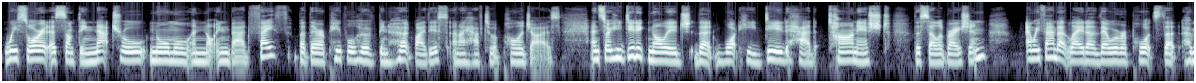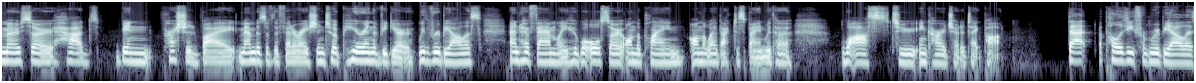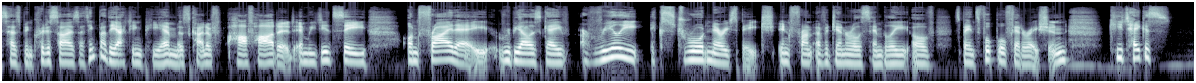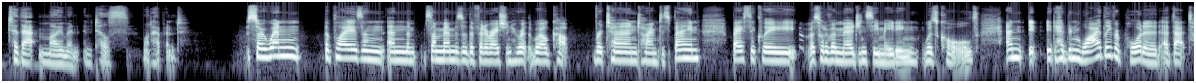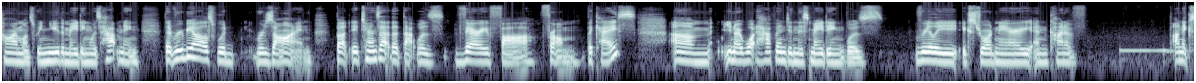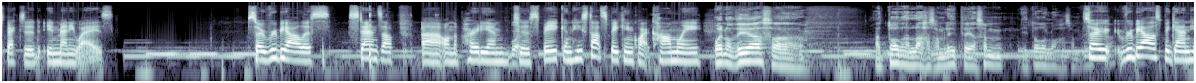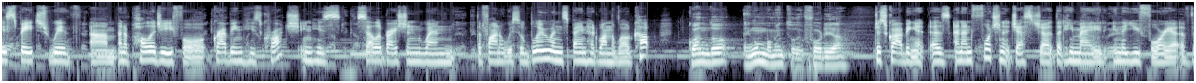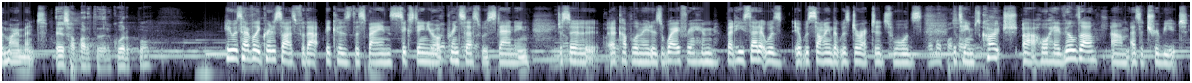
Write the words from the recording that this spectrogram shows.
we saw it as something natural, normal, and not in bad faith, but there are people who have been hurt by this, and I have to apologise. And so he did acknowledge that what he did had tarnished the celebration. And we found out later there were reports that Hermoso had been pressured by members of the Federation to appear in the video with Rubiales and her family, who were also on the plane on the way back to Spain with her, were asked to encourage her to take part that apology from Rubiales has been criticised, I think, by the acting PM as kind of half hearted. And we did see on Friday, Rubiales gave a really extraordinary speech in front of a General Assembly of Spain's Football Federation. Can you take us to that moment and tell us what happened? So, when the players and, and the, some members of the Federation who were at the World Cup returned home to Spain, basically a sort of emergency meeting was called. And it, it had been widely reported at that time, once we knew the meeting was happening, that Rubiales would resign. But it turns out that that was very far from the case. Um, you know, what happened in this meeting was really extraordinary and kind of unexpected in many ways. So Rubiales stands up uh, on the podium to speak, and he starts speaking quite calmly. Buenos días a, a todas las asambleístas y todos los asambleístas. So Rubiales began his speech with um, an apology for grabbing his crotch in his celebration when the final whistle blew and Spain had won the World Cup. Cuando, en un momento de euforia, describing it as an unfortunate gesture that he made in the euphoria of the moment. Esa parte del cuerpo he was heavily criticised for that because the Spain's 16 year old princess was standing just a, a, couple of metres away from him. But he said it was it was something that was directed towards the team's coach, uh, Jorge Vilda, um, as a tribute.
